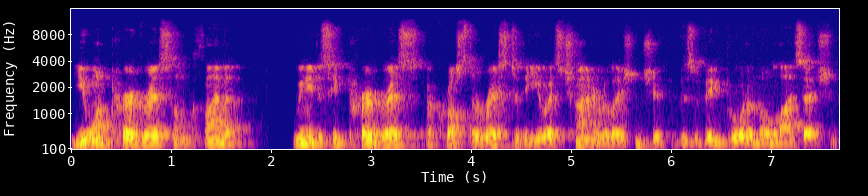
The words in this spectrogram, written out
you want progress on climate, we need to see progress across the rest of the US China relationship vis a vis broader normalization.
